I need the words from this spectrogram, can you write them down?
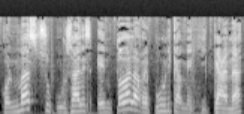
con más sucursales en toda la República Mexicana.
